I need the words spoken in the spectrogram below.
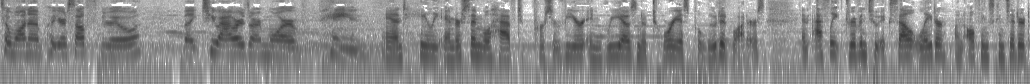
to want to put yourself through like two hours or more of pain. And Haley Anderson will have to persevere in Rio's notorious polluted waters, an athlete driven to excel later on All Things Considered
